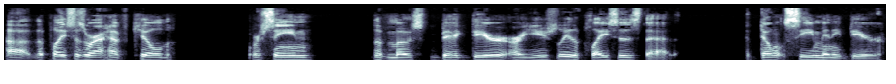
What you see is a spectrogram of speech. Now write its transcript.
Uh, the places where I have killed or seen the most big deer are usually the places that I don't see many deer.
